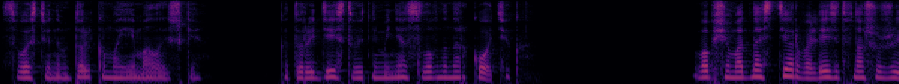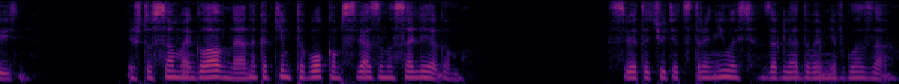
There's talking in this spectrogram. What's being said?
свойственным только моей малышке, который действует на меня словно наркотик. В общем, одна стерва лезет в нашу жизнь. И что самое главное, она каким-то боком связана с Олегом. Света чуть отстранилась, заглядывая мне в глаза.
